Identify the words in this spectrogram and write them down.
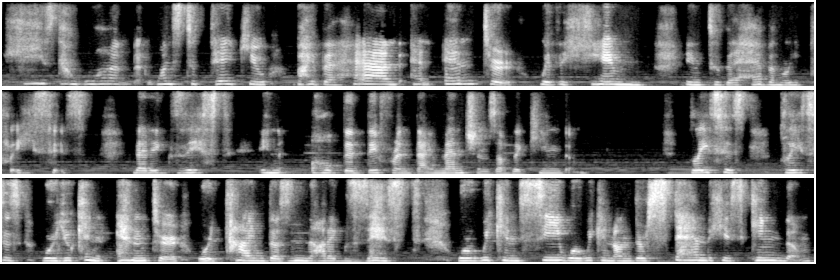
He's the one that wants to take you by the hand and enter with Him into the heavenly places that exist in all the different dimensions of the kingdom places places where you can enter where time does not exist where we can see where we can understand his kingdom.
